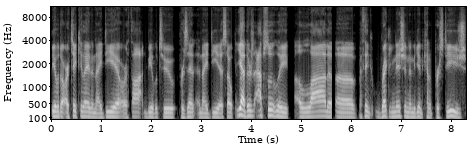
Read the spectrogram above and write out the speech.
be able to articulate an idea or thought and be able to present an idea. So yeah, there's absolutely a lot of uh, I think recognition and again kind of prestige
